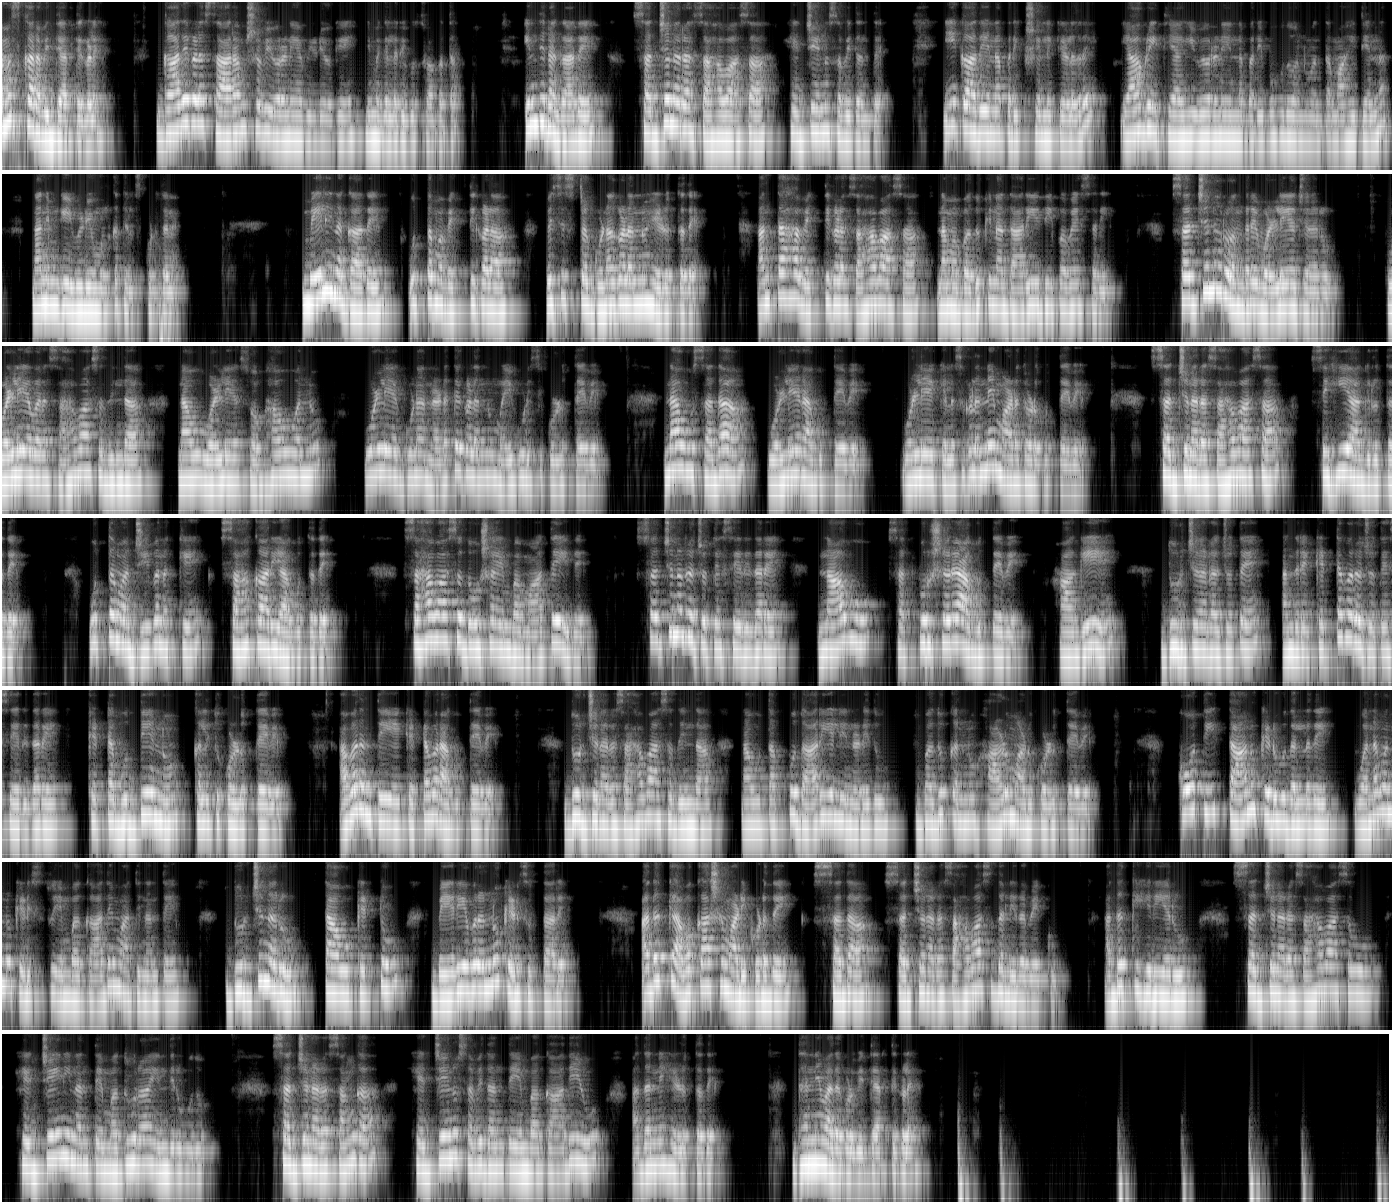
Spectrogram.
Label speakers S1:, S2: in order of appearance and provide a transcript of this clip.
S1: ನಮಸ್ಕಾರ ವಿದ್ಯಾರ್ಥಿಗಳೇ. ಗಾದೆಗಳ ಸಾರಾಂಶ ವಿವರಣೆಯ ವಿಡಿಯೋಗೆ ನಿಮಗೆಲ್ಲರಿಗೂ ಸ್ವಾಗತ. ಇಂದಿನ ಗಾದೆ ಸಜ್ಜನರ ಸಹವಾಸ ಹೆಜ್ಜೆಯನ್ನು ಸವಿದಂತೆ. ಈ ಗಾದೆಯನ್ನ ಪರೀಕ್ಷೆಯಲ್ಲಿ ಕೇಳಿದ್ರೆ ಯಾವ ರೀತಿಯಾಗಿ ವಿವರಣೆಯನ್ನ ಬರೀಬಹುದು ಅನ್ನುವಂತ ಮಾಹಿತಿಯನ್ನ ನಾನು ನಿಮ್ಗೆ ಈ ವಿಡಿಯೋ ಮೂಲಕ ತಿಳಿಸ್ಕೊಡ್ತೇನೆ. ಮೇಲಿನ ಗಾದೆ ಉತ್ತಮ ವ್ಯಕ್ತಿಗಳ ವಿಶಿಷ್ಟ ಗುಣಗಳನ್ನು ಹೇಳುತ್ತದೆ. ಅಂತಹ ವ್ಯಕ್ತಿಗಳ ಸಹವಾಸ ನಮ್ಮ ಬದುಕಿನ ದಾರಿ ದೀಪವೇ ಸರಿ. ಸಜ್ಜನರು ಅಂದರೆ ಒಳ್ಳೆಯ ಜನರು. ಒಳ್ಳೆಯವರ ಸಹವಾಸದಿಂದ ನಾವು ಒಳ್ಳೆಯ ಸ್ವಭಾವವನ್ನು, ಒಳ್ಳೆಯ ಗುಣ ನಡತೆಗಳನ್ನು ಮೈಗೂಡಿಸಿಕೊಳ್ಳುತ್ತೇವೆ. ನಾವು ಸದಾ ಒಳ್ಳೆಯರಾಗುತ್ತೇವೆ, ಒಳ್ಳೆಯ ಕೆಲಸಗಳನ್ನೇ ಮಾಡತೊಡಗುತ್ತೇವೆ. ಸಜ್ಜನರ ಸಹವಾಸ ಸಿಹಿಯಾಗಿರುತ್ತದೆ. ಉತ್ತಮ ಜೀವನಕ್ಕೆ ಸಹಕಾರಿಯಾಗುತ್ತದೆ. ಸಹವಾಸ ದೋಷ ಎಂಬ ಮಾತೇ ಇದೆ. ಸಜ್ಜನರ ಜೊತೆ ಸೇರಿದರೆ ನಾವು ಸತ್ಪುರುಷರೇ ಆಗುತ್ತೇವೆ. ಹಾಗೆಯೇ ದುರ್ಜನರ ಜೊತೆ, ಅಂದರೆ ಕೆಟ್ಟವರ ಜೊತೆ ಸೇರಿದರೆ ಕೆಟ್ಟ ಬುದ್ಧಿಯನ್ನು ಕಲಿತುಕೊಳ್ಳುತ್ತೇವೆ. ಅವರಂತೆಯೇ ಕೆಟ್ಟವರಾಗುತ್ತೇವೆ. ದುರ್ಜನರ ಸಹವಾಸದಿಂದ ನಾವು ತಪ್ಪು ದಾರಿಯಲ್ಲಿ ನಡೆದು ಬದುಕನ್ನು ಹಾಳು ಮಾಡಿಕೊಳ್ಳುತ್ತೇವೆ. ಕೋತಿ ತಾನು ಕೆಡುವುದಲ್ಲದೆ ವನವನ್ನು ಕೆಡಿಸಿತು ಎಂಬ ಗಾದೆ ಮಾತಿನಂತೆ ದುರ್ಜನರು ತಾವು ಕೆಟ್ಟು ಬೇರೆಯವರನ್ನೂ ಕೆಡಿಸುತ್ತಾರೆ. ಅದಕ್ಕೆ ಅವಕಾಶ ಮಾಡಿಕೊಡದೆ ಸದಾ ಸಜ್ಜನರ ಸಹವಾಸದಲ್ಲಿರಬೇಕು. ಅದಕ್ಕೆ ಹಿರಿಯರು ಸಜ್ಜನರ ಸಹವಾಸವು ಹೆಜ್ಜೇನಿನಂತೆ ಮಧುರ ಎಂದಿರುವುದು. ಸಜ್ಜನರ ಸಂಘ ಹೆಜ್ಜೇನು ಸವಿದಂತೆ ಎಂಬ ಗಾದೆಯು ಅದನ್ನೇ ಹೇಳುತ್ತದೆ. ಧನ್ಯವಾದಗಳು ವಿದ್ಯಾರ್ಥಿಗಳೇ.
